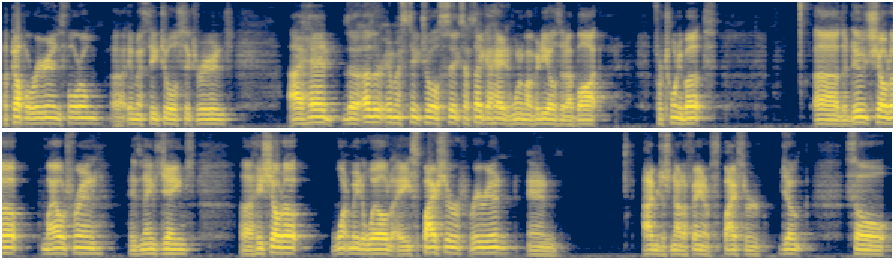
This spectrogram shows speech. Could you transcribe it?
a couple rear ends for them. Uh, MST 206 rear ends. I had the other MST 206. I think I had it in one of my videos that I bought for 20 bucks. Uh, the dude showed up. My old friend, his name's James. Uh, he showed up, wanted me to weld a Spicer rear end, and I'm just not a fan of Spicer junk. So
